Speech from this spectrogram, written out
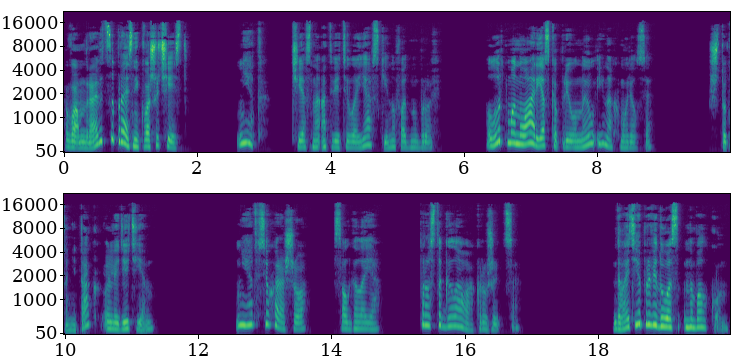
«Вам нравится праздник, вашу честь?» «Нет», — честно ответила я, вскинув одну бровь. Лорд Мануа резко приуныл и нахмурился. «Что-то не так, леди Тьен?» «Нет, все хорошо», — солгала я. Просто голова кружится. «Давайте я проведу вас на балкон».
